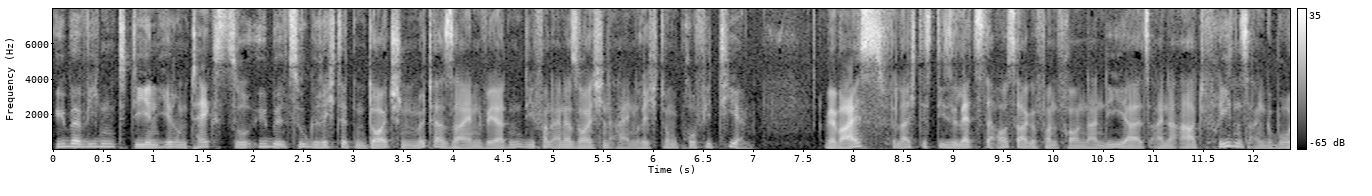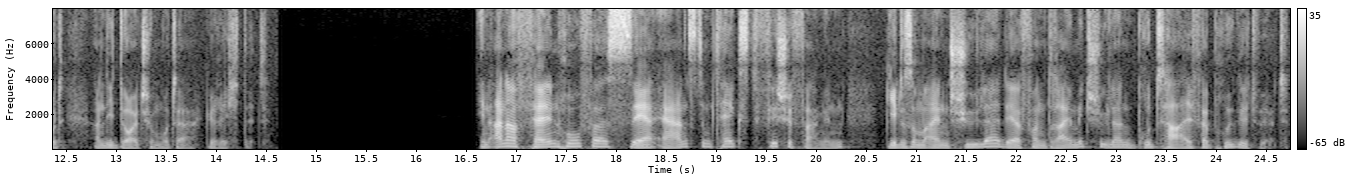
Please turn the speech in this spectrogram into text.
überwiegend die in ihrem Text so übel zugerichteten deutschen Mütter sein werden, die von einer solchen Einrichtung profitieren. Wer weiß, vielleicht ist diese letzte Aussage von Frau Nandi ja als eine Art Friedensangebot an die deutsche Mutter gerichtet. In Anna Fellenhofers sehr ernstem Text Fische fangen geht es um einen Schüler, der von drei Mitschülern brutal verprügelt wird.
